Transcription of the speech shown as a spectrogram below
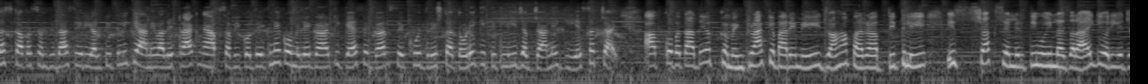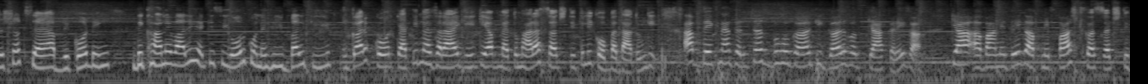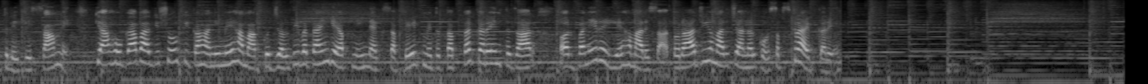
Plus का पसंदीदा serial तितली के आने वाले ट्रैक में आप सभी को देखने को मिलेगा कि कैसे गर्व से खुद रिश्ता तोड़ेगी तितली जब जानेगी ये सच्चाई। आपको बता दें अपकमिंग ट्रैक के बारे में, जहाँ पर अब तितली इस शख्स से मिलती हुई नज़र आएगी और ये जो शख्स है, अब रिकॉर्डिंग दिखाने वाली है, किसी और को नहीं, बल्कि गर्व को कहती नज़र आएगी कि अब मैं तुम्हारा सच तितली को बता दूँगी। अब देखना दिलचस्प होगा कि गर्व क्या करेगा। क्या अब आने देगा अपने पास्ट का सच तितली के सामने? क्या होगा बाकी शो की कहानी में? हम आपको जल्दी बताएँगे अपनी नेक्स्ट अपडेट में। तो तब तक करें इंतज़ार और बने रहिए हमारे साथ। और आज ही हमारे चैनल को सब्सक्राइब करें।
